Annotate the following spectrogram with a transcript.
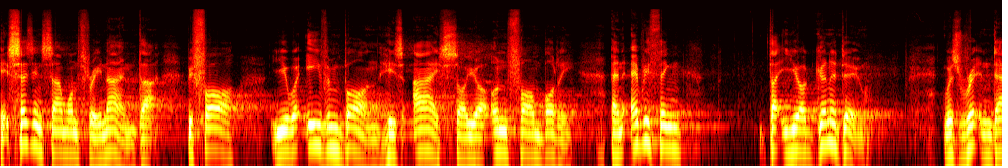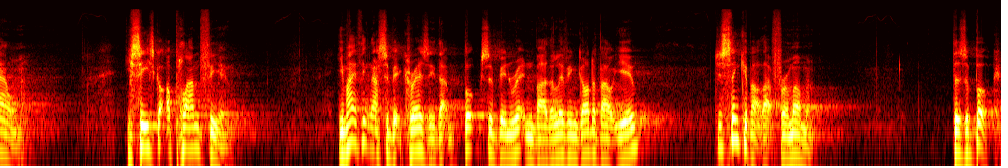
It says in Psalm 139 that before you were even born, his eyes saw your unformed body. And everything that you're going to do was written down. You see, he's got a plan for you. You might think that's a bit crazy that books have been written by the living God about you. Just think about that for a moment. There's a book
